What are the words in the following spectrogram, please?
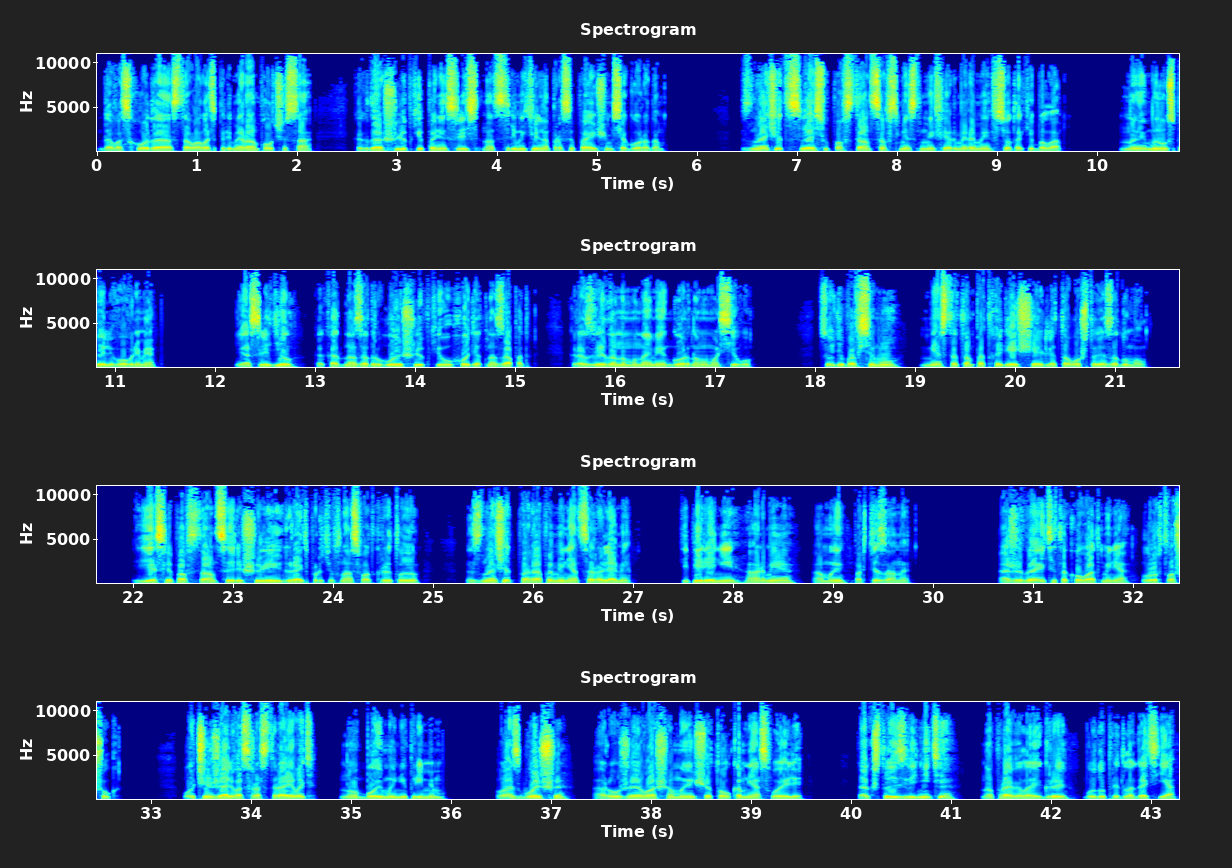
До восхода оставалось примерно полчаса, когда шлюпки понеслись над стремительно просыпающимся городом. Значит, связь у повстанцев с местными фермерами все-таки была. Но и мы успели вовремя. Я следил, как одна за другой шлюпки уходят на запад, к разведанному нами горному массиву. Судя по всему, место там подходящее для того, что я задумал. Если повстанцы решили играть против нас в открытую, значит, пора поменяться ролями. Теперь они армия, а мы партизаны. Ожидаете такого от меня, лорд Вашук? Очень жаль вас расстраивать, но бой мы не примем. Вас больше, оружие ваше мы еще толком не освоили. Так что извините, но правила игры буду предлагать я.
